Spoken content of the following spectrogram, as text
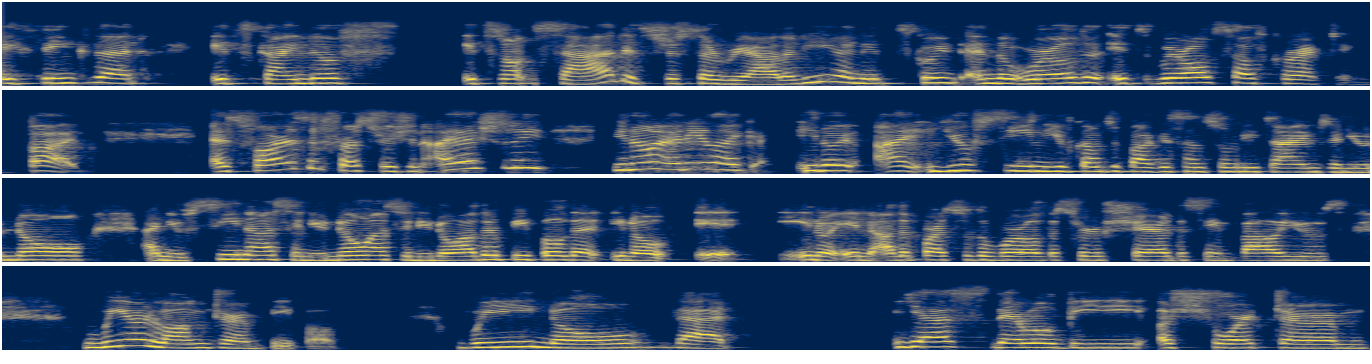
I think that it's kind of it's not sad it's just a reality and it's going and the world it's we're all self-correcting. But as far as the frustration i actually you know eddie like you know i you've seen you've come to pakistan so many times and you know and you've seen us and you know us and you know other people that you know it, you know in other parts of the world that sort of share the same values. We are long-term people. We know that yes there will be a short-term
